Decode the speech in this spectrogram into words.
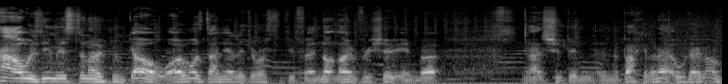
How has he missed an open goal? Well, it was Daniele De Rossi, to be fair. Not known for his shooting, but that should have been in the back of the net all day long.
